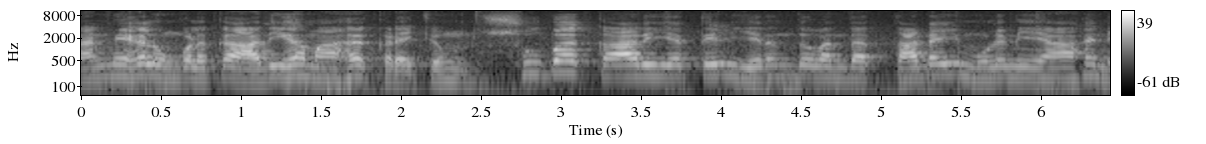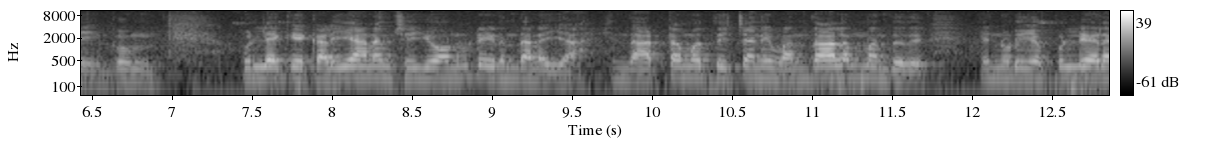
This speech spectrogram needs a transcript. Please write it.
நன்மைகள் உங்களுக்கு அதிகமாக கிடைக்கும். சுப காரியத்தில் இருந்து வந்த தடை முழுமையாக நீங்கும். பிள்ளைக்கு கல்யாணம் செய்யணும்ட்டு இருந்தேன் ஐயா இந்த அட்டமத்து சனி வந்தாலும் வந்தது. என்னுடைய பிள்ளையோட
